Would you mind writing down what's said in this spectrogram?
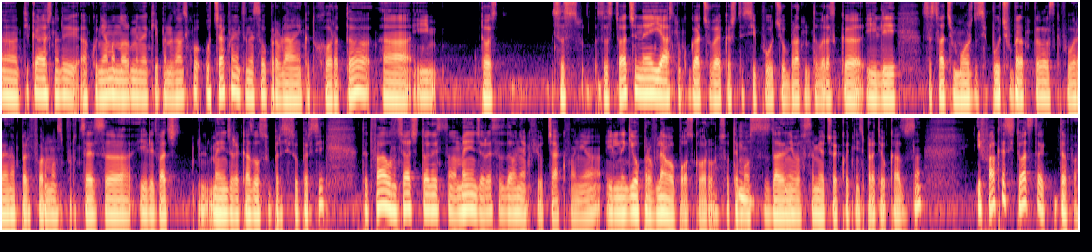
а, ти кажеш, нали, ако няма норми на екипа, не знам си какво, очакванията не са управлявани като хората а, и т.е. С, с това, че не е ясно кога човека ще си получи обратната връзка или с това, че може да си получи обратната връзка по време на перформанс процеса или това, че менеджер е казал супер си, супер си. Та това означава, че той наистина менеджер е създал някакви очаквания или не ги е управлявал по-скоро, защото те му са създадени в самия човек, който ни е изпратил казуса. И факта ситуацията е тъпа.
